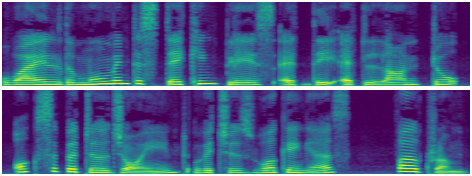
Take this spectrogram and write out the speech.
while the movement is taking place at the atlanto-occipital joint, which is working as fulcrum,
